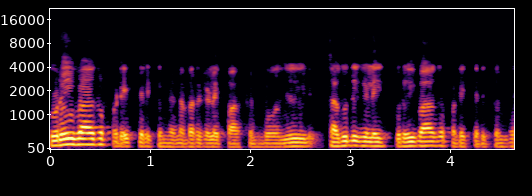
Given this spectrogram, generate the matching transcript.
குறைவாக படைத்திருக்கின்ற நபர்களை பார்க்கும்போது தகுதிகளை குறைவாக படைத்திருக்கின்ற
